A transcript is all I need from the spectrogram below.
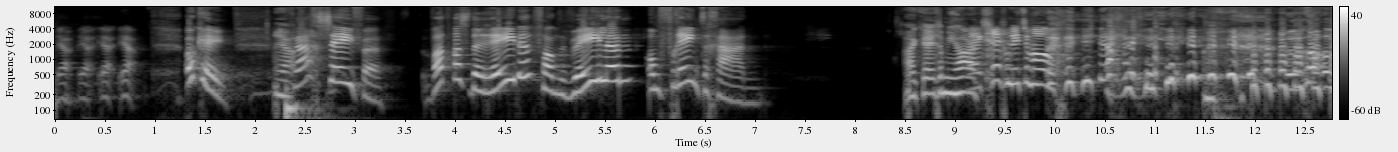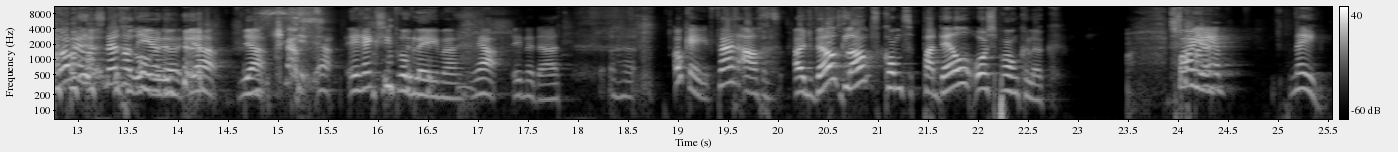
ja, ja, ja. ja. Oké, ja. vraag 7. Wat was de reden van Welen om vreemd te gaan? Hij kreeg hem niet hard. ik kreeg hem niet omhoog. Ro- Robin was net wat eerder. Ja, ja. ja. Erectieproblemen. Ja, inderdaad. Oké, vraag 8. Uit welk land komt padel oorspronkelijk? Spanje. Nee.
